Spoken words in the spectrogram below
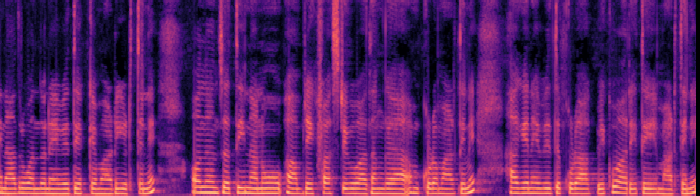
ಏನಾದರೂ ಒಂದು ನೈವೇದ್ಯಕ್ಕೆ ಮಾಡಿ ಇಡ್ತೀನಿ. ಒಂದೊಂದು ಸತಿ ನಾನು ಬ್ರೇಕ್ಫಾಸ್ಟಿಗೂ ಆದಂಗೆ ಕೂಡ ಮಾಡ್ತೀನಿ. ಹಾಗೆ ನೈವೇದ್ಯ ಕೂಡ ಹಾಕಬೇಕು ಆ ರೀತಿ ಮಾಡ್ತೀನಿ.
